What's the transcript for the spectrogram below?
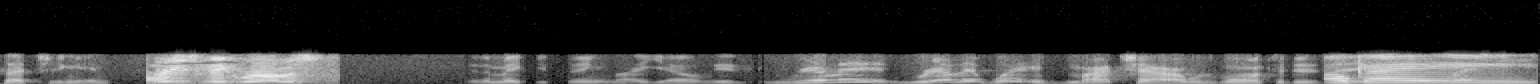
touching and Please, Negroes. it'll make you think like, yo, it, really, really, what if my child was going to this? Okay. Day?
